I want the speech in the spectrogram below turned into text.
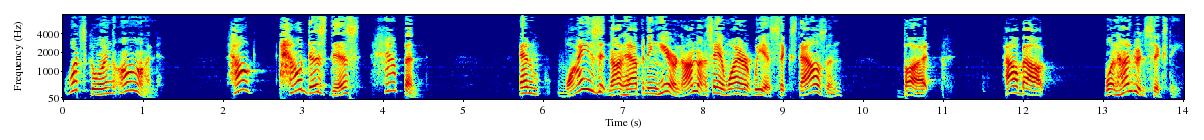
What's going on? How how does this happen? And why is it not happening here? Now, I'm not saying why aren't we at 6,000, but how about 160?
